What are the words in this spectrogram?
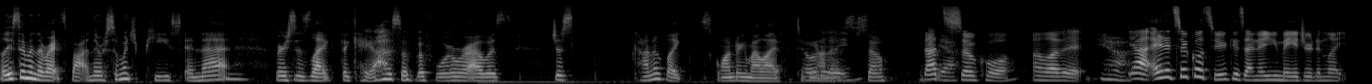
at least I'm in the right spot. And there was so much peace in that Mm. versus like the chaos of before where I was just kind of like squandering my life, to Totally. be honest. So, That's Yeah. so cool. I love it. yeah. Yeah, and it's so cool too because I know you majored in like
